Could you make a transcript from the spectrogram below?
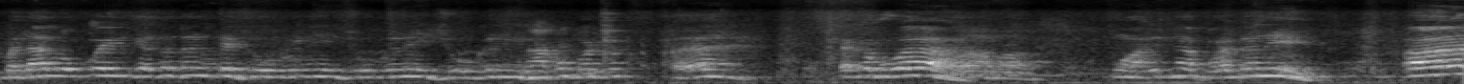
બધા લોકો એમ કેતા હતા ને કે જોગણી જોગણી જોગણી. નાખો ફટફટ. હે? હું આ રીતના ફાટા નહીં. આ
